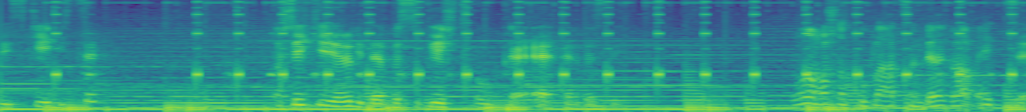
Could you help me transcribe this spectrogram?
is képítszek. Most egy rövidebb összegést fogunk eltervezni. Unalmasnak fog látszani, de legalább egyszer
